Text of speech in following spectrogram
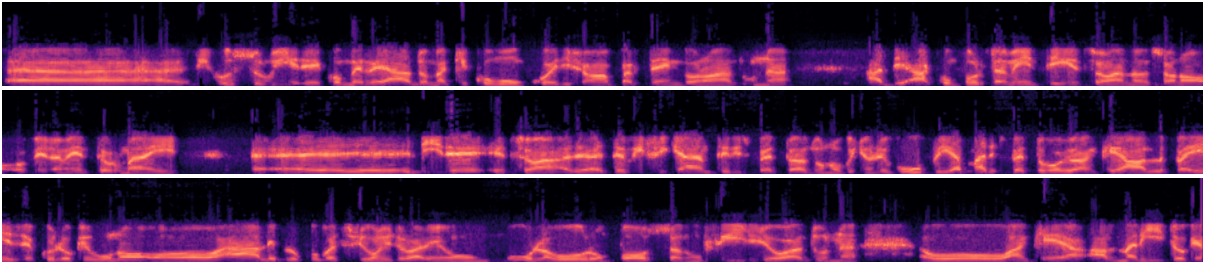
eh, ricostruire come reato, ma che comunque diciamo, appartengono una, a, de, a, comportamenti che insomma, sono veramente ormai eh, eh, dire insomma, eh, terrificanti rispetto ad un'opinione pubblica, ma rispetto proprio anche al paese, a quello che uno ha, le preoccupazioni, trovare un, un lavoro, un posto, ad un figlio, ad un, o anche al marito che,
